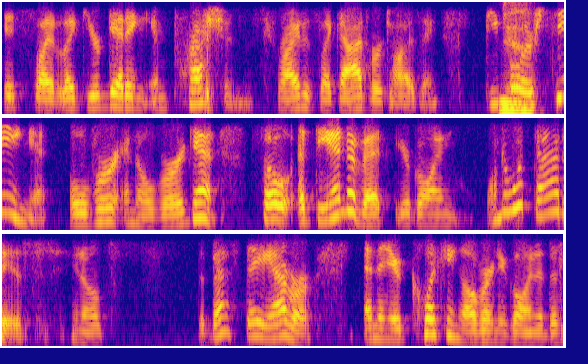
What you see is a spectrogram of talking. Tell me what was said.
it's like, like you're getting impressions, right? It's like advertising. People Yeah. are seeing it over and over again. So at the end of it, you're going, wonder what that is. You know, it's the best day ever. And then you're clicking over and you're going to the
